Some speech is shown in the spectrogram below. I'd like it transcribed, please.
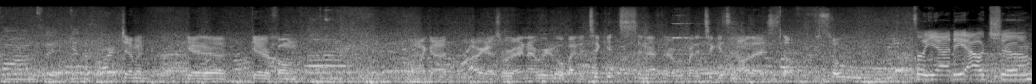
phone to get the bar. Gemma, get uh, get her phone. Oh my god. Alright guys, so right now we're gonna go buy the tickets and after we buy the tickets and all that stuff. So so yeah, they out you.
